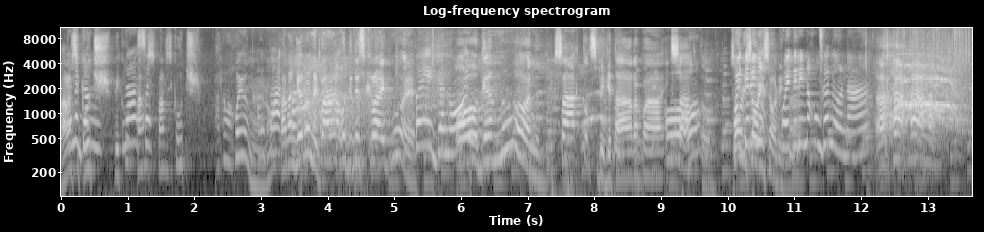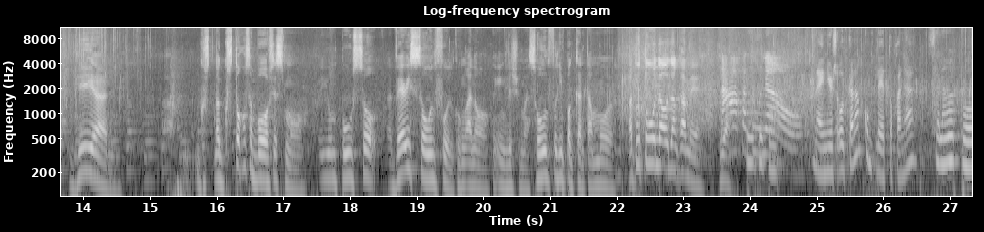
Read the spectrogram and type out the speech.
Parang si Talagang Coach. Biko, nasa- parang, parang si Coach. Parang ako yun, ano? pa- parang ganun eh. Parang ako describe mo eh. Pa, eh, ganon? Oo, oh, ganun. Eksakto. Tapos may gitara pa. Oo. Eksakto. Sorry, Pwede sorry, rin, sorry. Pwede rin akong ganon, ha? Gian, gusto, nagusto ko sa boses mo, yung puso, very soulful, kung ano, kung English man. Soulful yung pagkanta mo. Natutunaw lang kami. Yeah. Nakakatunaw. Nine years old ka lang, kumpleto ka na. Salamat po.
